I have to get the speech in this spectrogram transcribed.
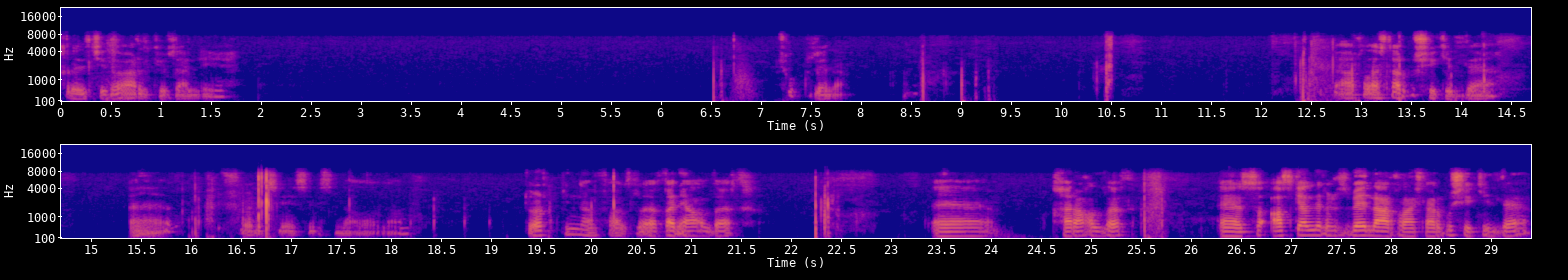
Kraliçeye de verdik özelliği. Çok güzel. Ve arkadaşlar bu şekilde. Ee, şöyle şey sesini alalım. 4000'den fazla gani aldık. Ee, kara aldık. Ee, askerlerimiz belli arkadaşlar bu şekilde.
